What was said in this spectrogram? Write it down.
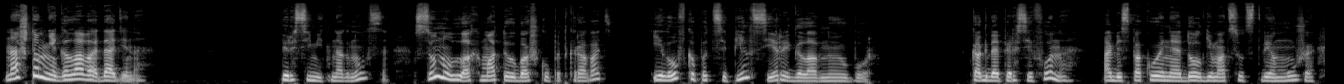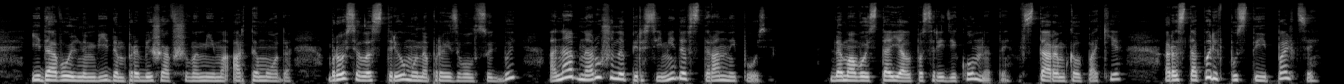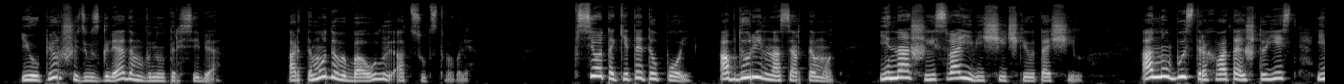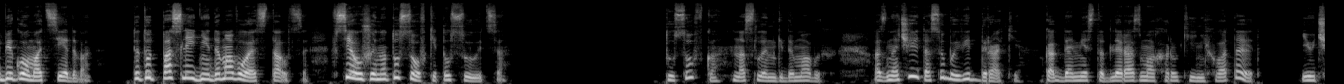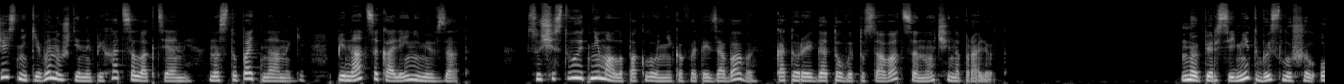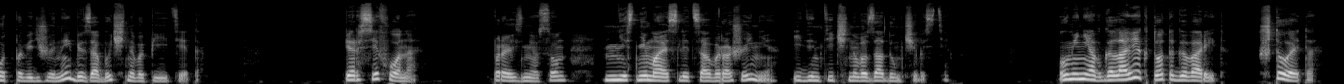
«На что мне голова дадена?» Персимит нагнулся, сунул лохматую башку под кровать и ловко подцепил серый головной убор. Когда Персифона, обеспокоенная долгим отсутствием мужа и довольным видом пробежавшего мимо Артемода, бросила стрёму на произвол судьбы, она обнаружила Персимида в странной позе. Домовой стоял посреди комнаты, в старом колпаке, растопырив пустые пальцы и упершись взглядом внутрь себя. Артемодовы баулы отсутствовали. «Все-таки ты тупой! Обдурил нас Артемод! И наши, и свои вещички утащил! А ну, быстро хватай, что есть, и бегом от Седова! Ты тут последний домовой остался. Все уже на тусовке тусуются. Тусовка, на сленге домовых, означает особый вид драки, когда места для размаха руки не хватает, и участники вынуждены пихаться локтями, наступать на ноги, пинаться коленями в зад. Существует немало поклонников этой забавы, которые готовы тусоваться ночи напролет. Но Персимит выслушал отповедь жены без обычного пиетета. «Персифона, — произнес он, не снимая с лица выражения, идентичного задумчивости. «У меня в голове кто-то говорит. Что это?»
